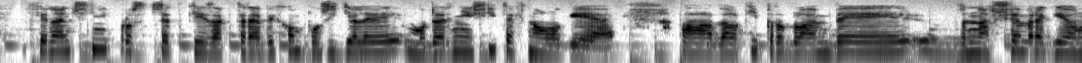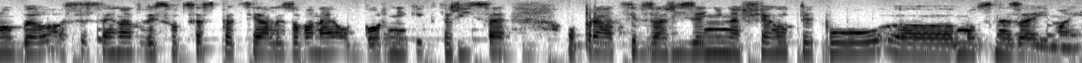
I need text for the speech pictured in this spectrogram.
finanční prostředky, za které bychom pořídili modernější technologie a velký problém by v našem regionu byl asi sehnat vysoce specializované odborníky, kteří se o práci v zařízení našeho typu uh, moc nezajímají.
